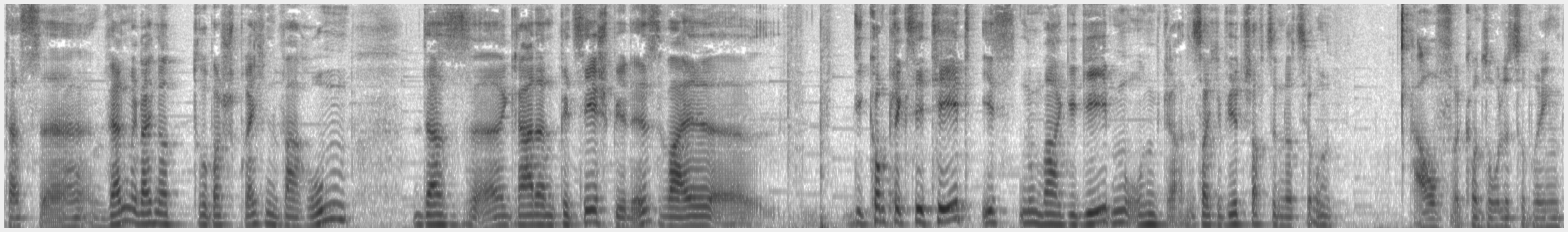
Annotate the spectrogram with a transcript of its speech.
Das äh, werden wir gleich noch drüber sprechen, warum das äh, gerade ein PC-Spiel ist, weil äh, die Komplexität ist nun mal gegeben und gerade solche Wirtschaftssimulationen auf Konsole zu bringen,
